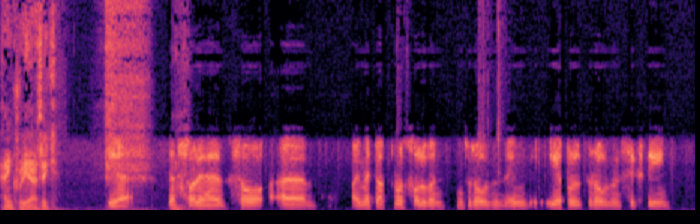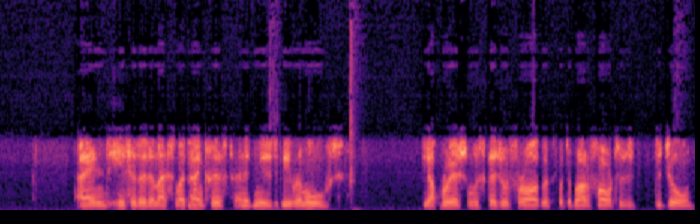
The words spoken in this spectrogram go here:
pancreatic. Yeah, that's what I have. So um, I met Dr. O'Sullivan in 2000 in April 2016, and he said I had a mass in my pancreas and it needed to be removed. The operation was scheduled for August, but they brought it forward to, to June.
